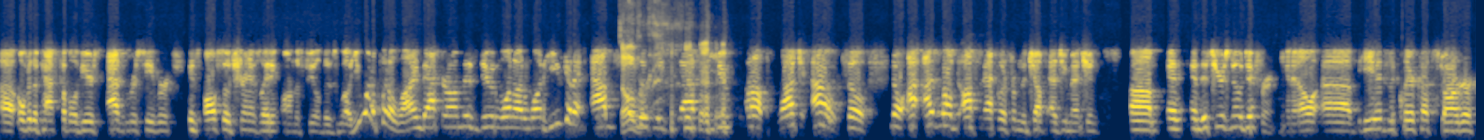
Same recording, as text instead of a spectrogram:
uh, over the past couple of years as a receiver, is also translating on the field as well. You want to put a linebacker on this dude one on one, he's going to absolutely gas you up. Watch out. So, no, I, I loved Austin Ekeler from the jump, as you mentioned. Um, and and this year's no different. You know, uh, he is the clear cut starter.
